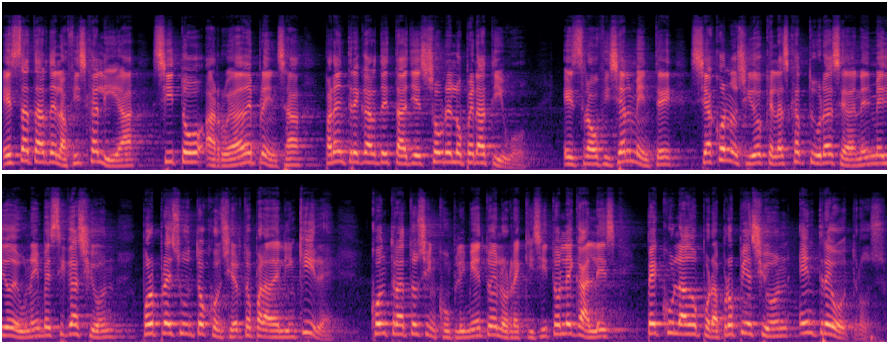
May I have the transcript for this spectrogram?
Esta tarde la Fiscalía citó a rueda de prensa para entregar detalles sobre el operativo. Extraoficialmente se ha conocido que las capturas se dan en medio de una investigación por presunto concierto para delinquir, contratos sin cumplimiento de los requisitos legales, peculado por apropiación, entre otros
